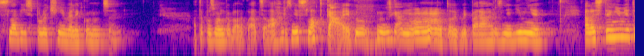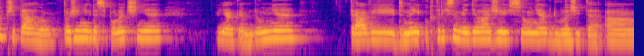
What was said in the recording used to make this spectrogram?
slaví společně Velikonoce. A ta pozvánka byla taková celá hrozně sladká, jako říkám, no, to vypadá hrozně divně. Ale stejně mě to přitáhlo. To, že někde společně v nějakém domě tráví dny, o kterých jsem věděla, že jsou nějak důležité. A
